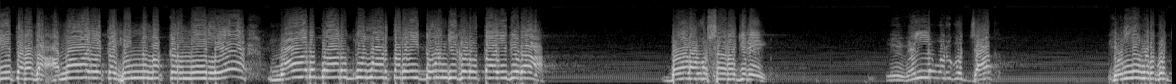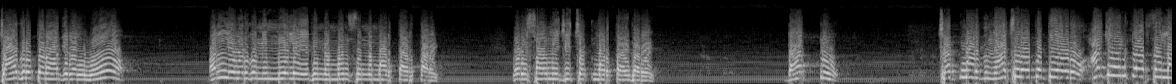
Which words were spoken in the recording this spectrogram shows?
ಈ ತರದ ಅಮಾಯಕ ಹೆಣ್ಣು ಮಕ್ಕಳ ಮೇಲೆ ಮಾಡಬಾರದು ಮಾಡ್ತಾರೆ ಈ ಡೋಂಗಿಗಳು ತಾಯಿದ್ದೀರಾ ಬಹಳ ಹುಷಾರಾಗಿರಿ. ನೀವೆಲ್ಲವರೆಗೂ ಜಾಗ, ಎಲ್ಲಿವರೆಗೂ ಜಾಗೃತರಾಗಿರಲ್ವೋ? ಅಲ್ಲಿವರೆಗೂ ನಿಮ್ಮ ಮೇಲೆ ಇದನ್ನ ಮನಸ್ಸನ್ನ ಮಾಡ್ತಾ ಇರ್ತಾರೆ. ನೋಡಿ ಸ್ವಾಮೀಜಿ ಚೆಕ್ ಮಾಡ್ತಾ ಇದ್ದಾರೆ. ಡಾಕ್ಟ್ರು ಚೆಕ್ ಮಾಡಿದ ನ್ಯಾಚುರೋಪತಿ ಅವರು, ಆಕೆ ಏನು ತೋರಿಸಲ್ಲ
